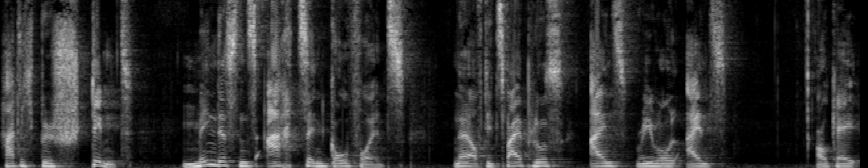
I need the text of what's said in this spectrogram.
hatte ich bestimmt mindestens 18 Go-Foils. Ne, auf die 2 plus, 1, Reroll, 1. Okay.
